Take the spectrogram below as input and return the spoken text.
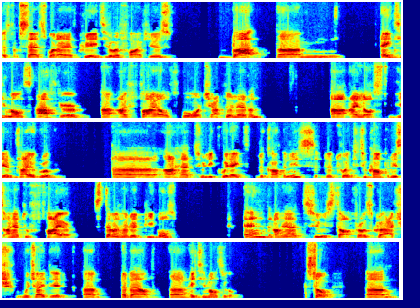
a success what I had created over five years. But um, 18 months after, uh, I filed for Chapter 11. Uh, I lost the entire group. Uh, I had to liquidate the companies, the 22 companies. I had to fire 700 people. And I had to start from scratch, which I did uh, about uh, 18 months ago. So um,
